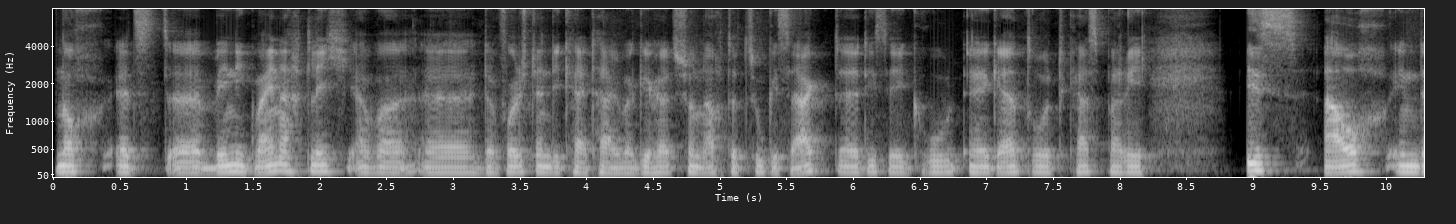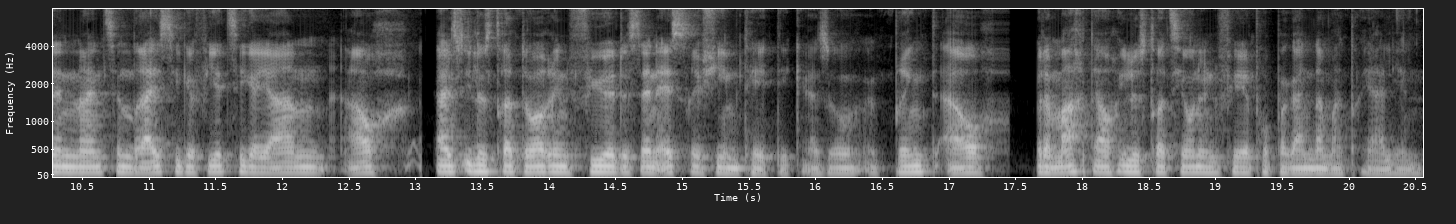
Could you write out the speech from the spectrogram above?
noch jetzt äh, wenig weihnachtlich, aber äh, der Vollständigkeit halber gehört schon auch dazu gesagt. Äh, diese Gru äh, Gertrud Kaspari ist auch in den 1930er, 40er Jahren auch als Illustratorin für das NS-Regime tätig. Also bringt auch oder macht auch Illustrationen für Propagandamaterialien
